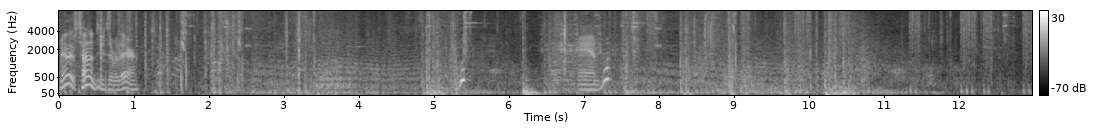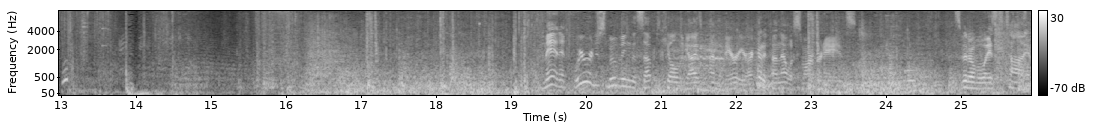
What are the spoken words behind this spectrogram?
Man, there's a ton of dudes over there. And whoop. Whoop. Man, if we were just moving this up to kill the guys behind the barrier, I could have done that with smart grenades. It's a bit of a waste of time.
